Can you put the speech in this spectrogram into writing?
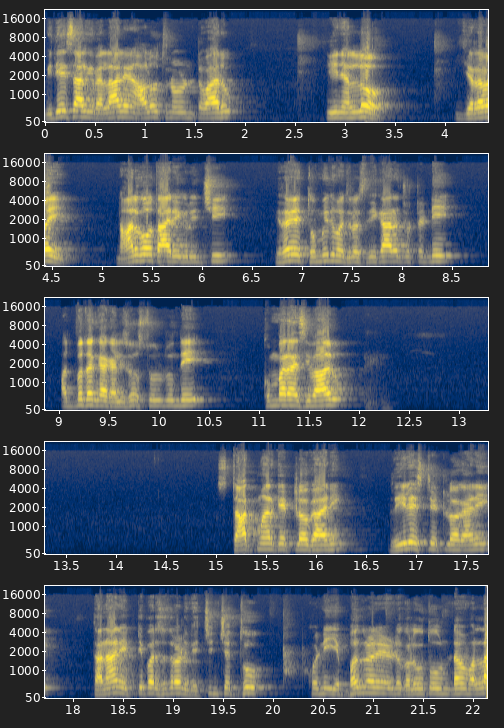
విదేశాలకు వెళ్ళాలని ఆలోచన ఉన్నవారు ఈ నెలలో ఇరవై నాలుగో తారీఖు నుంచి ఇరవై తొమ్మిది మధ్యలో శ్రీకారం చుట్టండి. అద్భుతంగా కలిసి వస్తూ ఉంటుంది. కుంభరాశి వారు స్టాక్ మార్కెట్లో కానీ రియల్ ఎస్టేట్లో కానీ ధనాన్ని ఎట్టి పరిస్థితుల్లో వెచ్చించొద్దు. కొన్ని ఇబ్బందులు అనేవి కలుగుతూ ఉండడం వల్ల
